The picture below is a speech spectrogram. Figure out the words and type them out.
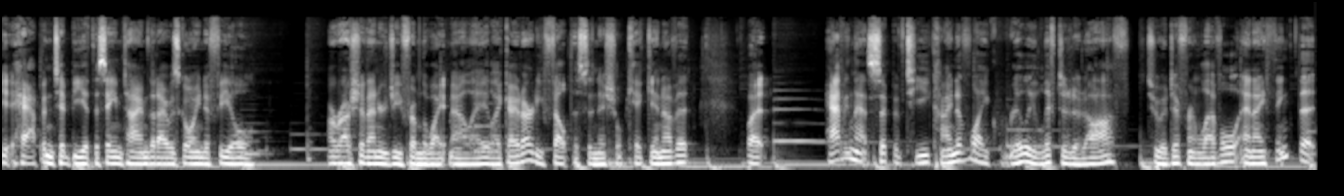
it happened to be at the same time that I was going to feel a rush of energy from the white Malay. Like I'd already felt this initial kick in of it, but having that sip of tea kind of like really lifted it off to a different level. And I think that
